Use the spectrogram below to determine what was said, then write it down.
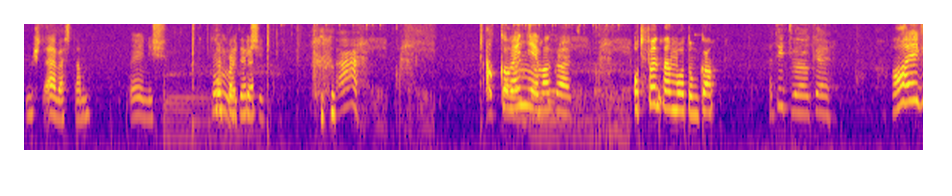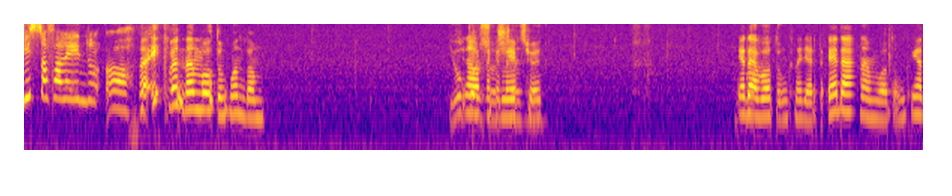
most elvesztem. Én is. Akkor Nem vagy. Ah, Akkor menjél magad. Ott fönt nem voltunk, a... hát itt vagyok -e. Ah, egy visszafelé indul. Ah, Na, itt fönt nem voltunk, mondom. Jó Csinálok neked lépcsőt. Ja, de voltunk, ne gyertek. Ja, de nem voltunk. Ja,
